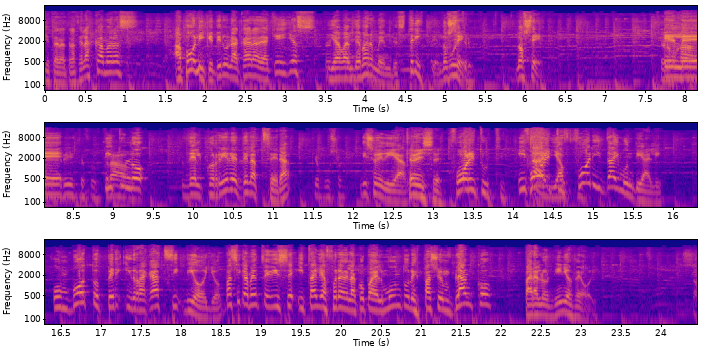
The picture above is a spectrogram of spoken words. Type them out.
que están atrás de las cámaras, a Poli, que tiene una cara de aquellas, y a Valdemar Méndez. Triste, lo Muy sé. triste. Lo sé. Enojado, El eh, triste, frustrado. título del Corriere della Sera ¿Qué puso? dice hoy día ¿Qué dice? Fuori tutti. Italia Fuori tutti. fuori dai mondiali. Un voto per i ragazzi di hoyo. Básicamente dice Italia fuera de la Copa del Mundo, un espacio en blanco para los niños de hoy. No,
